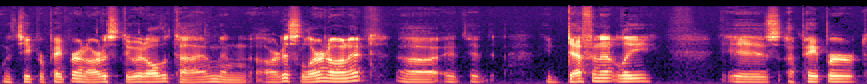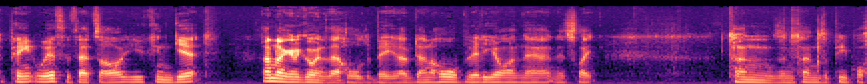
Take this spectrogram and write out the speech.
with cheaper paper, and artists do it all the time, and artists learn on it. Uh, it, it, it definitely is a paper to paint with if that's all you can get. I'm not going to go into that whole debate. I've done a whole video on that, and it's like tons and tons of people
